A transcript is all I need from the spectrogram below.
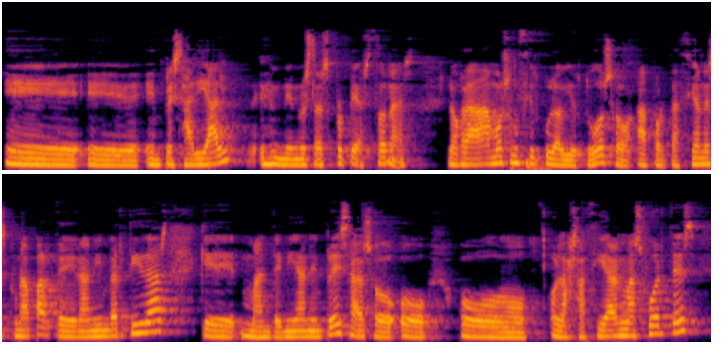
eh, eh, empresarial de nuestras propias zonas. Lográbamos un círculo virtuoso, aportaciones que una parte eran invertidas, que mantenían empresas o, o las hacían más fuertes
